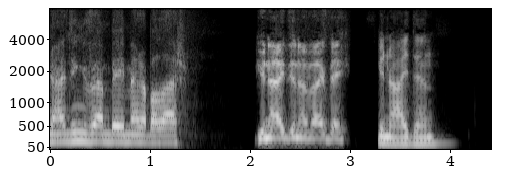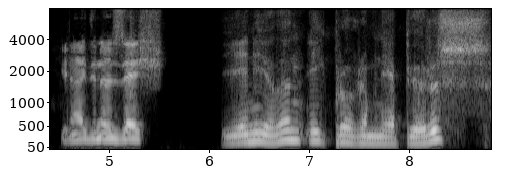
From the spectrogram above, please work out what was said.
Günaydın Güven Bey, merhabalar. Günaydın Ömer Bey. Günaydın. Günaydın Özdeş. Yeni yılın ilk programını yapıyoruz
